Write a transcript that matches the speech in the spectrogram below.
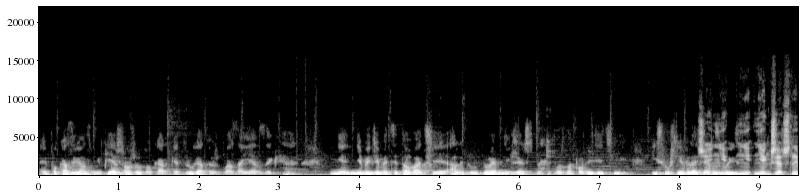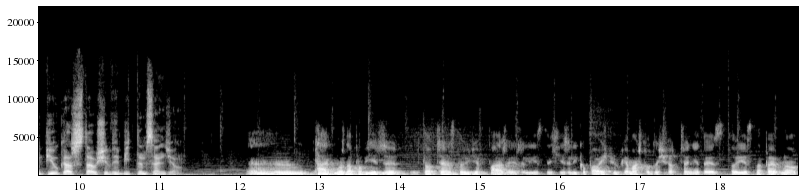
e, pokazując mi pierwszą żółtą kartkę, druga to już była za język. Nie, nie będziemy cytować, e, ale był, byłem niegrzeczny, można powiedzieć, i, i słusznie wyleciałem Czyli nie, nie, niegrzeczny piłkarz stał się wybitnym sędzią. Ehm, Tak, można powiedzieć, że to często idzie w parze. Jeżeli, jesteś, jeżeli kopałeś piłkę, masz to doświadczenie, to jest, to jest na pewno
